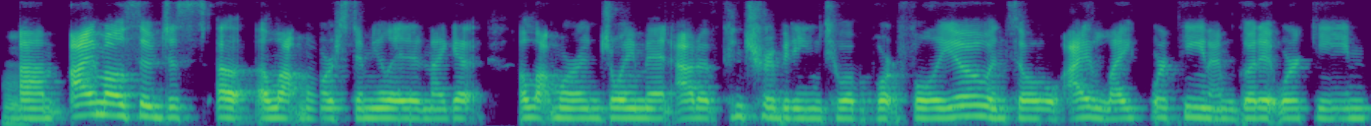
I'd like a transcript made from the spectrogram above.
Hmm. Um, I'm also just a, a, lot more stimulated and I get a lot more enjoyment out of contributing to a portfolio. And so I like working, I'm good at working,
